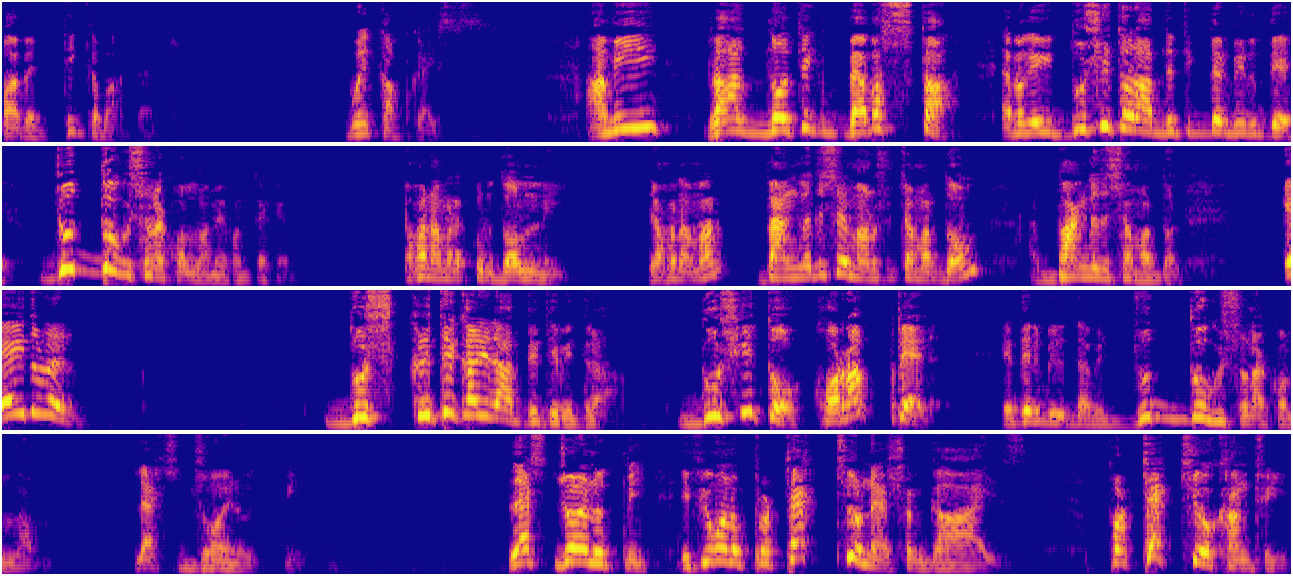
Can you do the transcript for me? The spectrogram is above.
পাবেন ঠিক about that wake up guys আমি রাজনৈতিক ব্যবস্থা এবং এই দূষিত রাজনীতিকদের বিরুদ্ধে যুদ্ধ ঘোষণা করলাম এখন থেকে। এখন আমার কোনো দল নেই এখন আমার বাংলাদেশের মানুষ হচ্ছে আমার দল আর বাংলাদেশ আমার দল এই দলের দুষ্কৃতিকারী রাজনীতিবিদরা দূষিত করাপ্টেড এদের বিরুদ্ধে আমি যুদ্ধ ঘোষণা করলাম let's join with me join with me. If you want to protect your nation, guys, protect your country.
